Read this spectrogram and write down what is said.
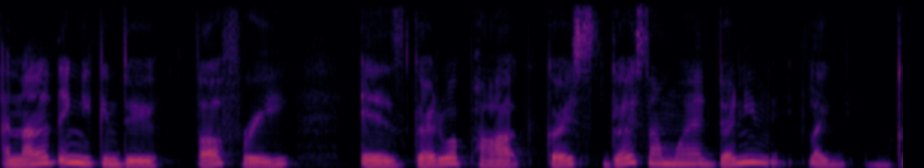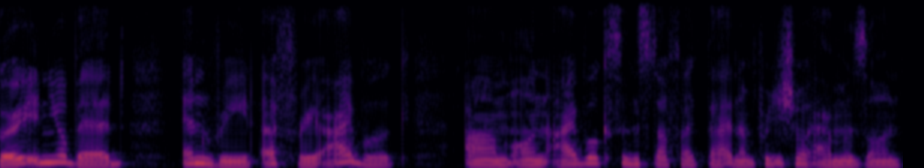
Another thing you can do for free is go to a park, go go somewhere, don't even like go in your bed and read a free iBook. Um, on iBooks and stuff like that, and I'm pretty sure Amazon,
